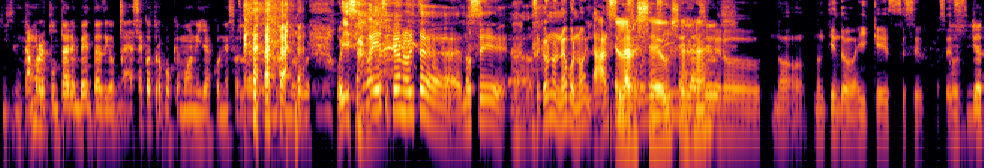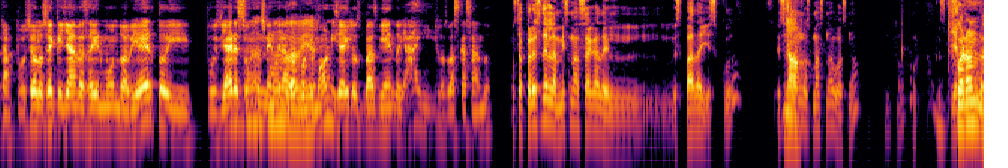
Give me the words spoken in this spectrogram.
Y Necesitamos repuntar en ventas. Digo, ah, saca otro Pokémon y ya con eso la, la güey. Oye, sí, vaya, sacaron ahorita, no sé, ah, sacaron uno nuevo, ¿no? El Arceus. El Arceus, El. Arceus. Pero no, no entiendo ahí qué es ese. O sea, es- Pues yo tampoco, yo lo sé que ya andas ahí en mundo abierto y pues ya eres un No entrenador. Pokémon y si ahí los vas viendo y ay, los vas cazando. o sea, pero es de la misma saga del espada y escudo. Esos No. son los más nuevos, ¿no? Ya Fueron, ya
